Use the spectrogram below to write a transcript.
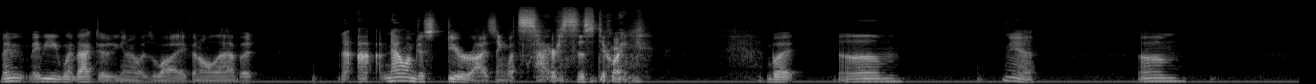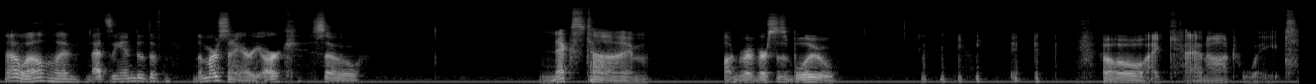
Maybe maybe he went back to you know his wife and all that. But now, I, now I'm just theorizing what Cyrus is doing. but um, yeah. Um. Oh well, that's the end of the the mercenary arc. So next time on Red versus Blue. oh, I cannot wait.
